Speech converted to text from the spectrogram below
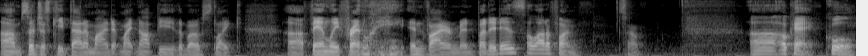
Um, so just keep that in mind. It might not be the most like uh, family friendly environment, but it is a lot of fun. So. Uh, okay, cool.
